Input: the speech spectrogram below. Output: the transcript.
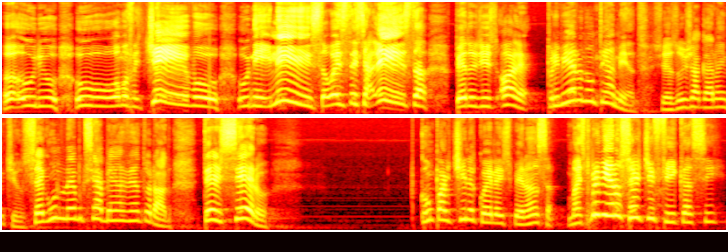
o, o, o homofetivo, o nihilista, o existencialista. Pedro diz: olha, primeiro, não tenha medo, Jesus já garantiu. Segundo, lembra que você é bem-aventurado. Terceiro, compartilha com ele a esperança, mas primeiro certifica-se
